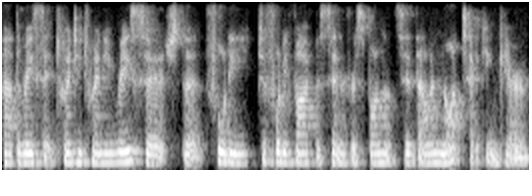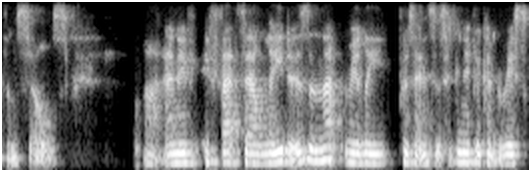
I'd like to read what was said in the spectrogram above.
uh, the Reset 2020 research, that 40 to 45% of respondents said they were not taking care of themselves. Uh, and if, if that's our leaders, then that really presents a significant risk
